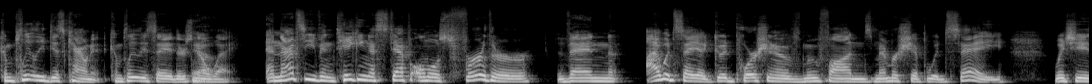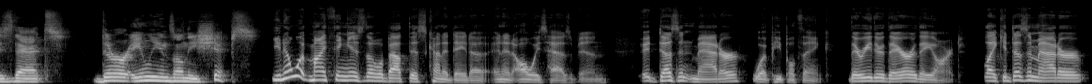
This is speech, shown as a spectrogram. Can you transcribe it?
completely discount it, completely say there's no way. And that's even taking a step almost further than I would say a good portion of MUFON's membership would say, which is that there are aliens on these ships. You know what my thing is though about this kind of data, and it always has been? It doesn't matter what people think. They're either there or they aren't. Like it doesn't matter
